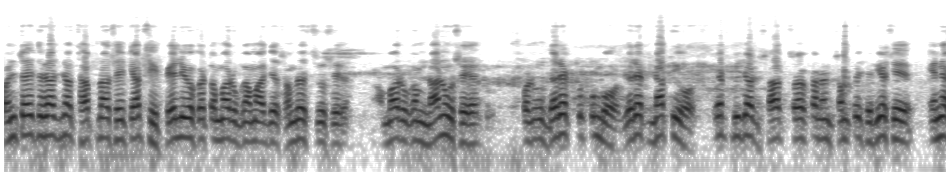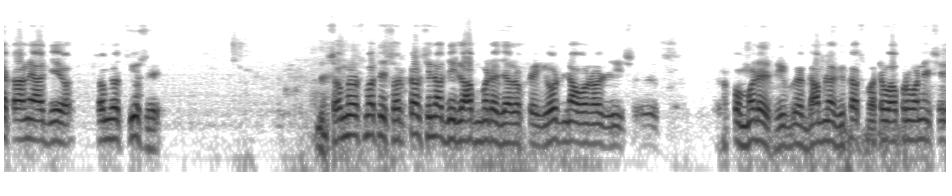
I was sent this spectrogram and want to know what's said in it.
પંચાયત રાજના સ્થાપના છે ત્યારથી પહેલી વખત અમારું ગામ આજે સમરસ થયું છે અમારું ગામ નાનું છે પણ દરેક કુટુંબો દરેક જ્ઞાતિઓ એકબીજા સાથ સહકાર અને સંપીત રહે છે એને કારણે આજે સમરસ થયું છે સમરસમાંથી સરકારશ્રીના જે લાભ મળે ધારો કે યોજનાઓનો જે રકમ મળે છે ગામના વિકાસ માટે વાપરવાની છે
